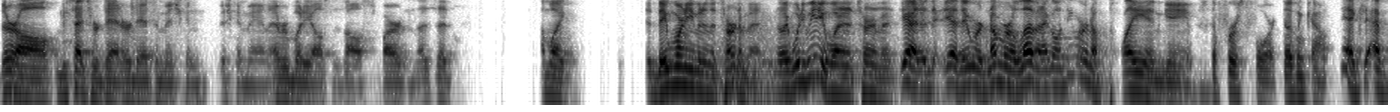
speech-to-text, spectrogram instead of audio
they're all besides her dad. Her dad's a Michigan Michigan man. Everybody else is all Spartan. I said, I'm like, they weren't even in the tournament. They're like, what do you mean you weren't in a tournament? Yeah, th- yeah, they were number eleven. I go, they were in a play-in game. It's the first four. Doesn't count. Yeah, exactly.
